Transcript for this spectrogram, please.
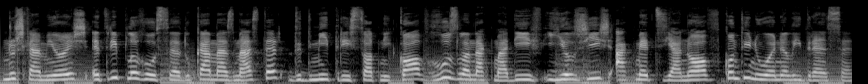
Nos caminhões, a tripla russa do Kamaz Master, de Dmitry Sotnikov, Ruslan Akhmadiv e Elgis Akhmetianov, continua na liderança.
